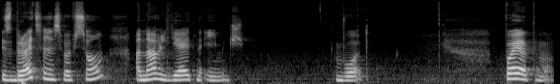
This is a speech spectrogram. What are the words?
избирательность во всем, она влияет на имидж. Вот. Поэтому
